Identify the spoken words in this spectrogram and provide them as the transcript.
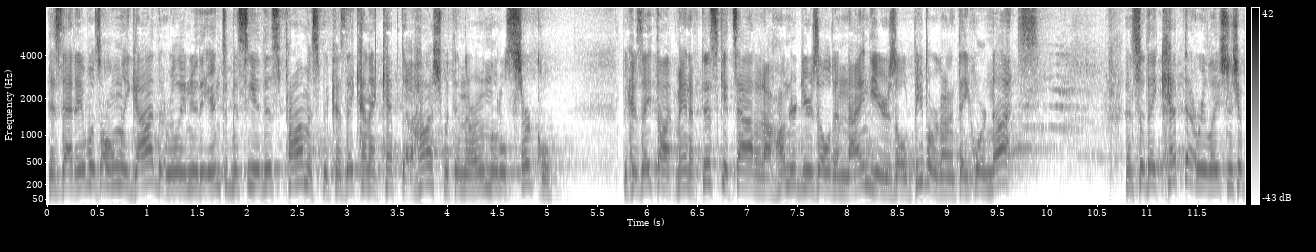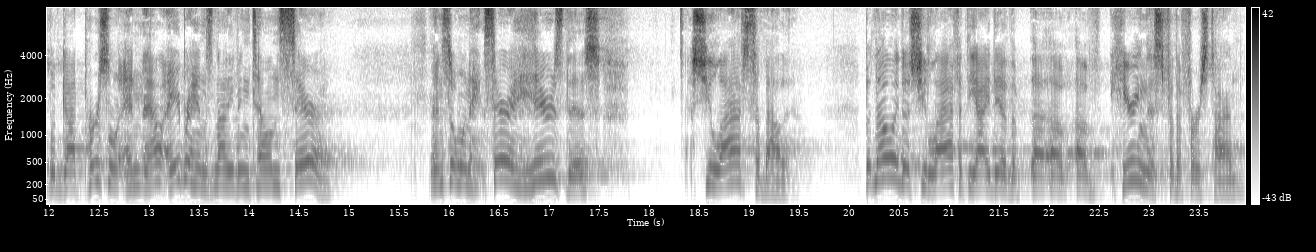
is that it was only God that really knew the intimacy of this promise because they kind of kept it hush within their own little circle. Because they thought, man, if this gets out at 100 years old and 90 years old, people are going to think we're nuts. And so they kept that relationship with God personal. And now Abraham's not even telling Sarah. And so when Sarah hears this, she laughs about it. But not only does she laugh at the idea of, the, uh, of, of hearing this for the first time,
